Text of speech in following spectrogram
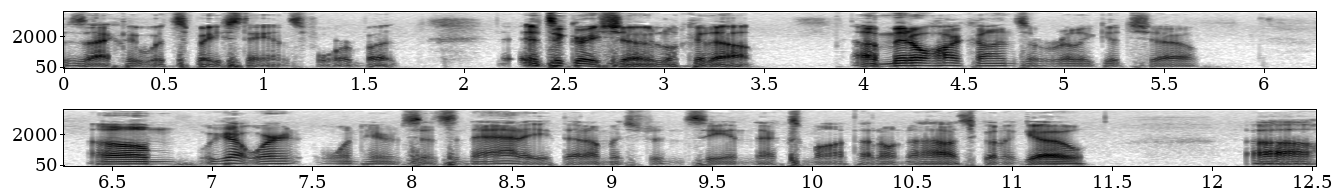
exactly what space stands for, but it's a great show. Look it up. Uh, Mid Ohio Con's a really good show. Um, we got one one here in Cincinnati that I'm interested in seeing next month. I don't know how it's going to go, uh,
